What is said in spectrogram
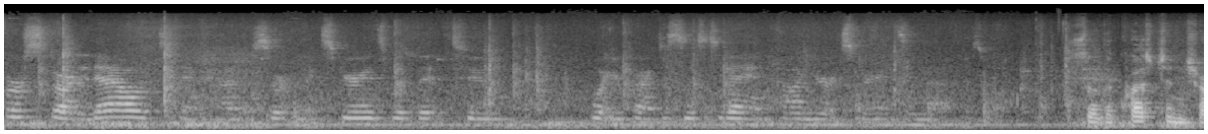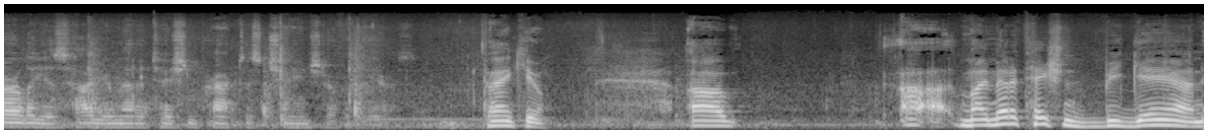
first started out and had a certain experience with it to what your practice is today and how you're experiencing that as well. So the question, Charlie, is how your meditation practice changed over the years. Thank you. Uh, uh, my meditation began.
